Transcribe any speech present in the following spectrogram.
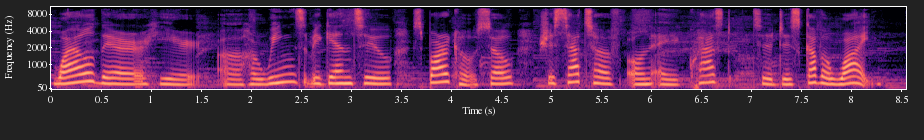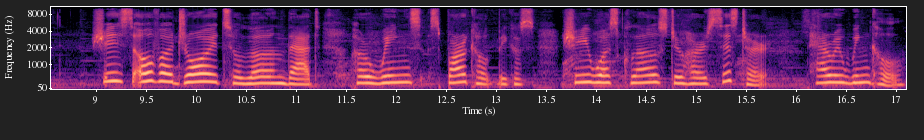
While they're here, uh, her wings began to sparkle, so she set off on a quest to discover why. She is overjoyed to learn that her wings sparkled because she was close to her sister, Periwinkle.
